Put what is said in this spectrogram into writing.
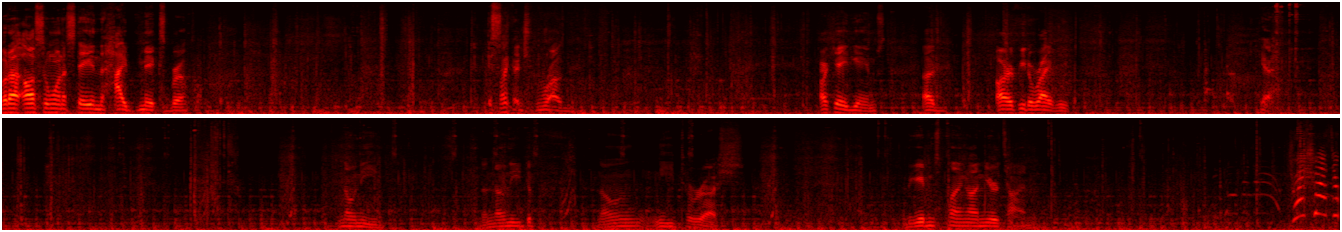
but I also want to stay in the hype mix, bro. It's like a drug. Arcade games. Uh, RP to Rightly. Yeah. No need. No, need to. No need to rush. The game's playing on your time. Trespasser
